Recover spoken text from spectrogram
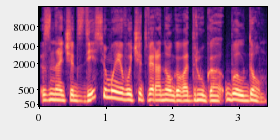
Значит, здесь у моего четвероногого друга был дом.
